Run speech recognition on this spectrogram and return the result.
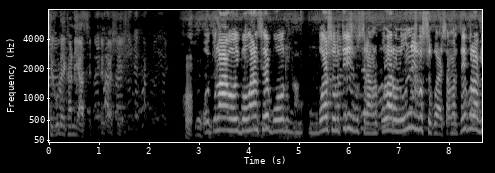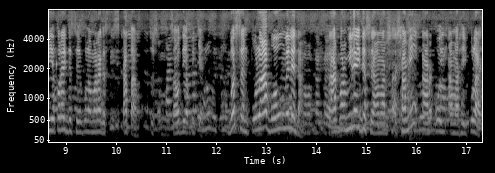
সেগুলো এখানেই আছে এই পাশে। ওই পোলা ওই বউ আনছে বউর বয়স হলো তিরিশ বছর আমার পোলার হলো উনিশ বছর বয়স। আমার যে পোলা বিয়ে করাই দিয়েছে পোলা মারা গেছে কাতার সৌদি আফ্রিকা। বুঝছেন? পোলা বউ মেলে না। তারপর মিলাই দিয়েছে আমার স্বামী আর ওই আমার সেই পোলায়।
